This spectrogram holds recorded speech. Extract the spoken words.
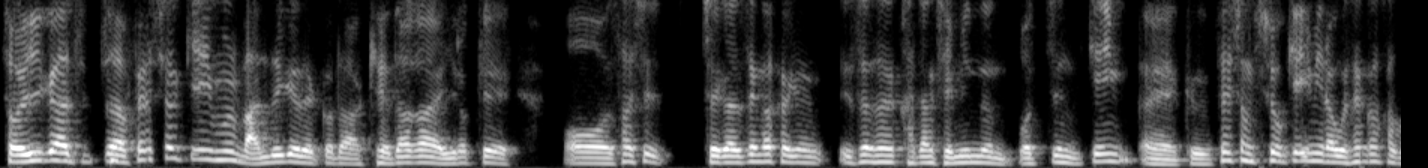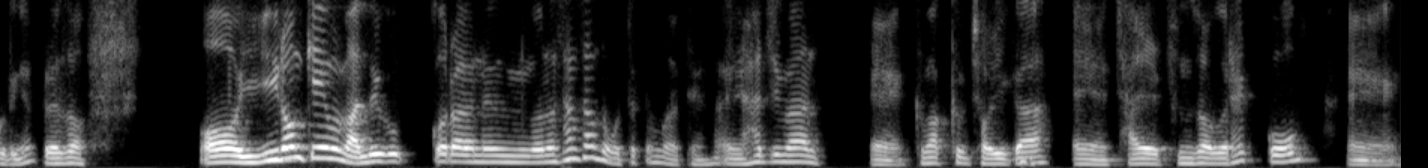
저희가 진짜 패션 게임을 만들게 될 거다. 게다가 이렇게 어 사실 제가 생각하기엔 이 세상에 가장 재밌는 멋진 게임, 예, 그 패션 쇼 게임이라고 생각하거든요. 그래서 어 이런 게임을 만들 거라는 거는 상상도 못했던 것 같아요. 예, 하지만 예, 그만큼 저희가 예, 잘 분석을 했고, 예,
